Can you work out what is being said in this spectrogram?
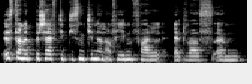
ist damit beschäftigt, diesen Kindern auf jeden Fall etwas ähm,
